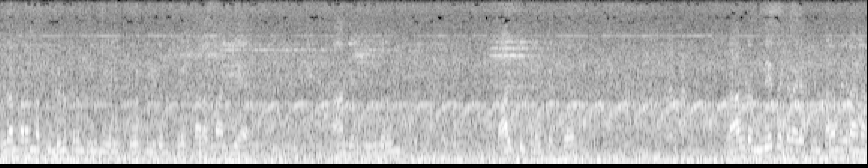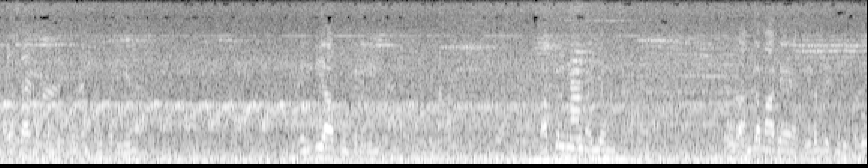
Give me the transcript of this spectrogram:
சிதம்பரம் மற்றும் விழுப்புரம் தொகுதிகளில் போட்டியிடும் வேட்பாளர்களாகிய நாங்கள் இருவரும் வாழ்த்துக்களை பெற்றோம். திராவிட முன்னேற்ற கழகத்தின் தலைமையிலான மதசார்பற்ற கூட்டணியில் இந்தியா கூட்டணியில் மக்கள் நீதி மையம் ஒரு அங்கமாக இடம்பெற்றிருப்பது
